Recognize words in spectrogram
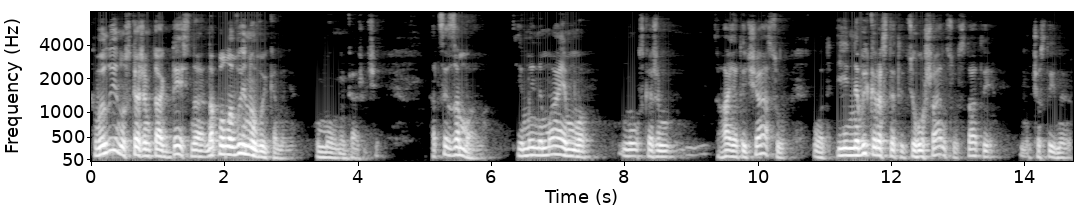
хвилину, скажімо так, десь на, на половину виконання, умовно кажучи. А це замало. І ми не маємо, ну, скажімо, гаяти часу от, і не використати цього шансу стати ну, частиною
